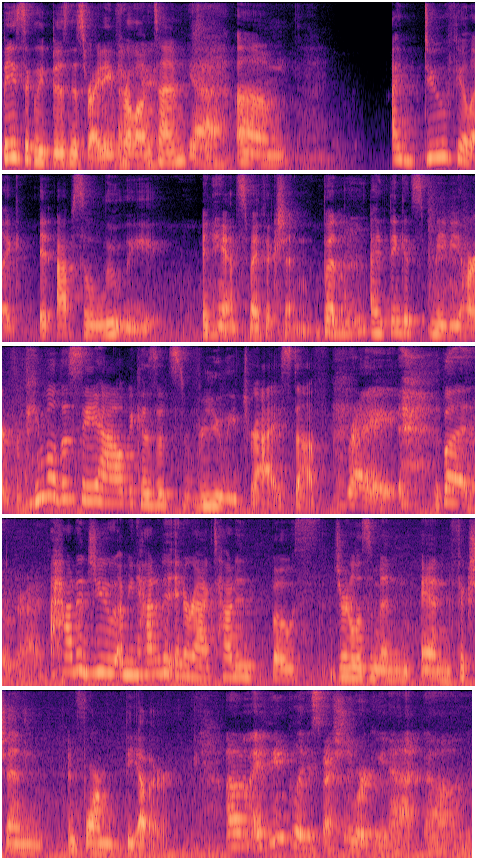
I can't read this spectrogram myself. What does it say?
basically business writing for a long time. Yeah. Um, I do feel like it absolutely enhanced my fiction, but Mhm. I think it's maybe hard for people to see how because it's really dry stuff. Right. But so dry. how did you? I mean, how did it interact? How did both journalism and, and fiction inform the other? Um, I think like especially working at um,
